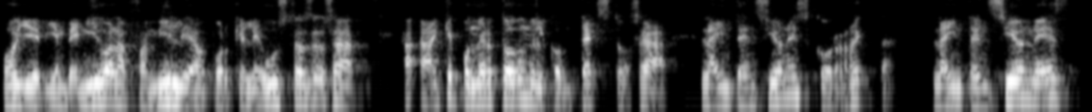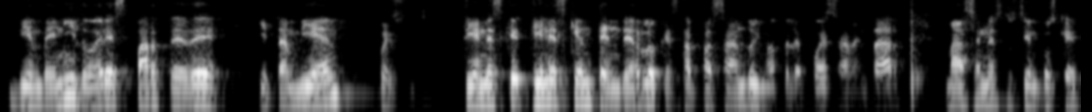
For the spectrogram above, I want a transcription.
oye, bienvenido a la familia o porque le gusta, o sea, hay que poner todo en el contexto, o sea, la intención es correcta, la intención es, bienvenido, eres parte de, y también, pues tienes que, tienes que entender lo que está pasando y no te le puedes aventar, más en estos tiempos que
